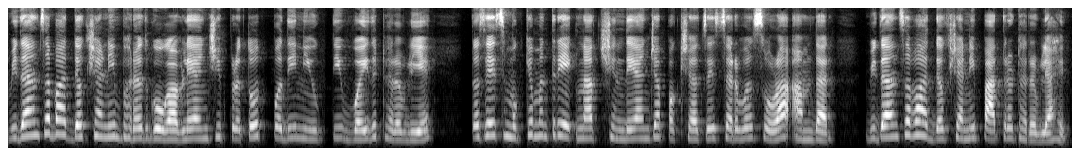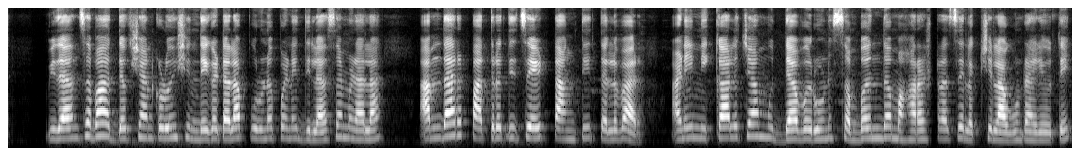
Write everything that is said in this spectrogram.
विधानसभा अध्यक्षांनी भरत गोगावले यांची प्रतोत्पदी नियुक्ती वैध ठरवली आहे. तसेच मुख्यमंत्री एकनाथ शिंदे यांच्या पक्षाचे सर्व सोळा आमदार विधानसभा अध्यक्षांनी पात्र ठरवले आहेत. विधानसभा अध्यक्षांकडून शिंदे गटाला पूर्णपणे दिलासा मिळाला. आमदार पात्रतेचे टांगती तलवार आणि निकालच्या मुद्द्यावरून संबंध महाराष्ट्राचे लक्ष लागून राहिले होते.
